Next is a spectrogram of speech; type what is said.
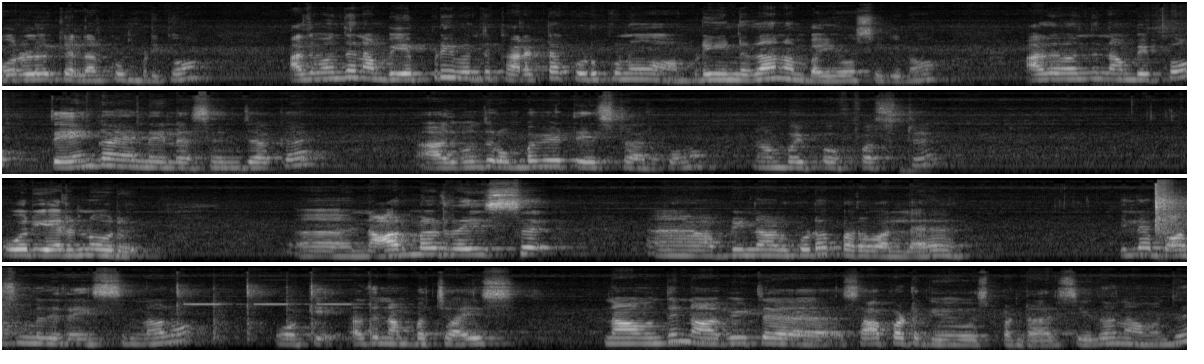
ஓரளவுக்கு எல்லாருக்கும் பிடிக்கும். அது வந்து நம்ம எப்படி வந்து கரெக்டாக கொடுக்கணும் அப்படின்னு தான் நம்ம யோசிக்கணும். அதை வந்து நம்ம இப்போது தேங்காய் எண்ணெயில் செஞ்சாக்க அது வந்து ரொம்பவே டேஸ்ட்டாக இருக்கும். நம்ம இப்போ ஃபஸ்ட்டு ஒரு இரநூறு நார்மல் ரைஸு அப்படின்னாலும் கூட பரவாயில்ல. இல்லை பாசுமதி ரைஸ்னாலும் ஓகே அது நம்ம சாய்ஸ் நான் வந்து நான் வீட்டில் சாப்பாட்டுக்கு யூஸ் பண்ணுற அரிசி தான் நான் வந்து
